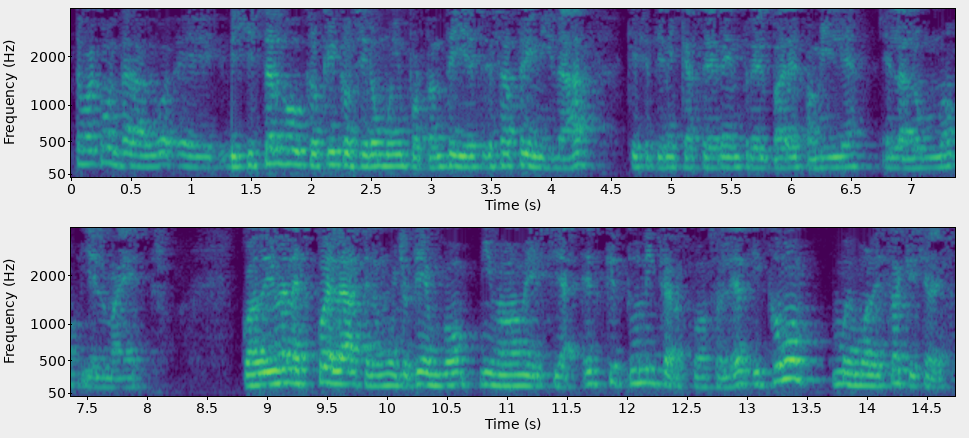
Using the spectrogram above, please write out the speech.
Te voy a comentar algo. Eh, dijiste algo creo que considero muy importante y es esa trinidad que se tiene que hacer entre el padre de familia, el alumno y el maestro. Cuando iba a la escuela hace no mucho tiempo, mi mamá me decía, es que tu única responsabilidad, y cómo me molesta que dijera eso,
